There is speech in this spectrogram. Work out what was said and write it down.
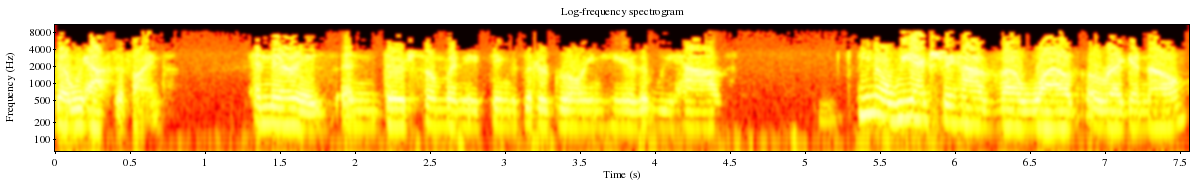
that we have to find, and there is. And there's so many things that are growing here that we have. You know, we actually have uh, wild oregano,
